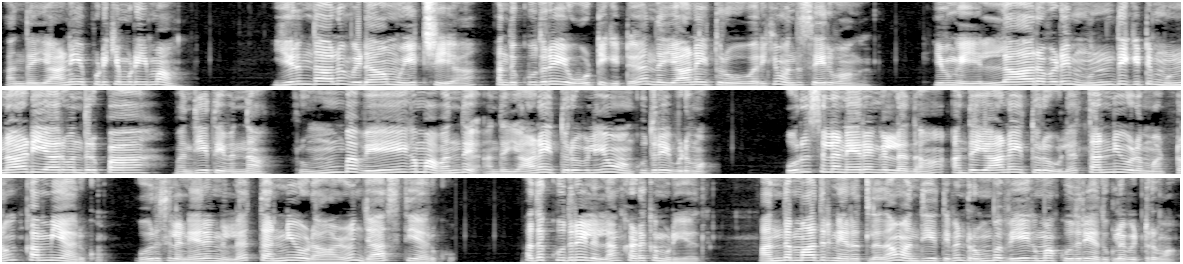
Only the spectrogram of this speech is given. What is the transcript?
அந்த யானையை பிடிக்க முடியுமா? இருந்தாலும் விடாமுயற்சியா அந்த குதிரையை ஓட்டிக்கிட்டு அந்த யானை துருவு வரைக்கும் வந்து சேருவாங்க. இவங்க எல்லாரோடையும் முந்திக்கிட்டு முன்னாடி யார் வந்திருப்பா? வந்தியத்தேவன் தான். ரொம்ப வேகமாக வந்து அந்த யானை துறவுலையும் அவன் குதிரை விடுவான். ஒரு சில நேரங்களில் தான் அந்த யானை துறவுல தண்ணியோட மட்டம் கம்மியாக இருக்கும். ஒரு சில நேரங்களில் தண்ணியோட ஆழம் ஜாஸ்தியாக இருக்கும். அதை குதிரையிலெல்லாம் கடக்க முடியாது. அந்த மாதிரி நேரத்தில் தான் வந்தியத்தேவன் ரொம்ப வேகமாக குதிரை அதுக்குள்ளே விட்டுருவான்.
